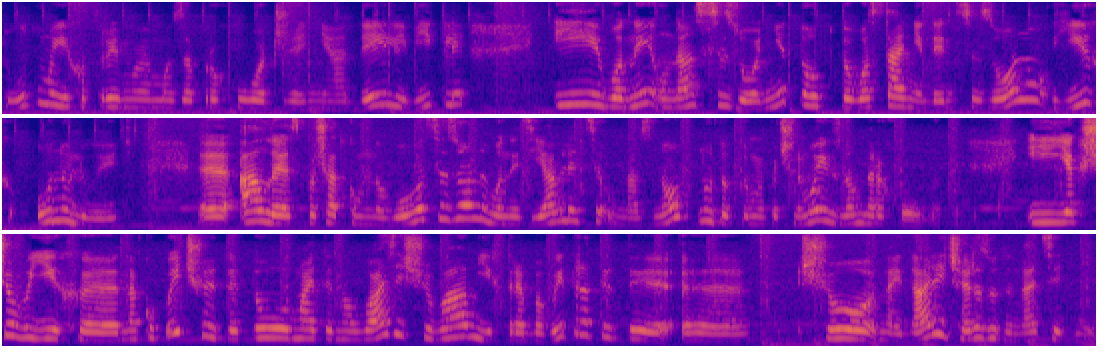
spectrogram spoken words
тут. Ми їх отримуємо за проходження Daily, Weekly. І вони у нас сезонні, тобто в останній день сезону їх онулюють. Е, Але з початком нового сезону вони з'являться у нас знов, ну тобто ми почнемо їх знов нараховувати. І якщо ви їх е, накопичуєте, то майте на увазі, що вам їх треба витратити е, щонайдалі через 11 днів.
